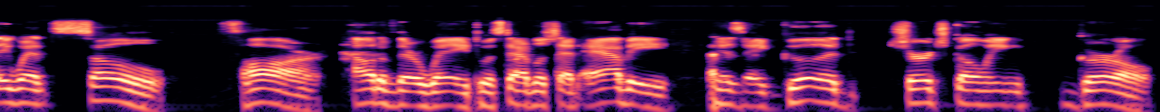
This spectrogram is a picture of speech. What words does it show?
they went so far out of their way to establish that Abby is a good church going girl.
